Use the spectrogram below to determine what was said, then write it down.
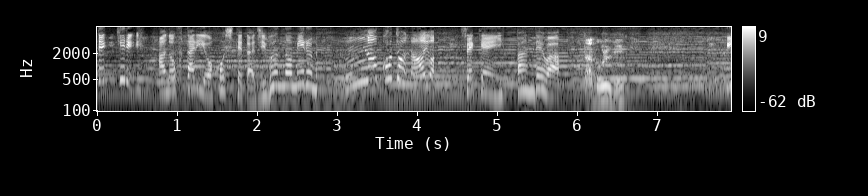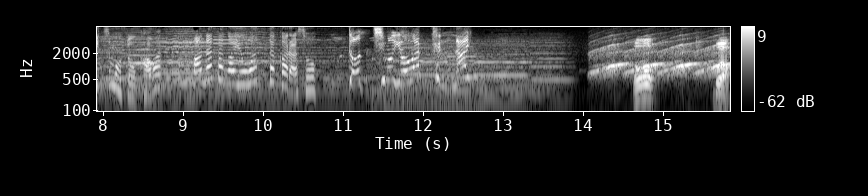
てっきりあの二人を干してた自分の見る目んなことないわ。世間一般では。いつもと変わっあなたが弱ったからそう。どっちも弱ってない。お뭐야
